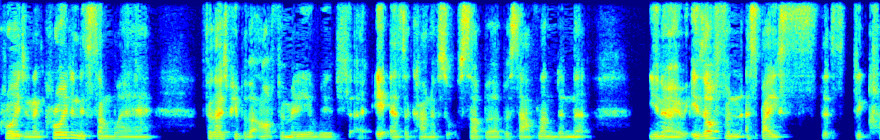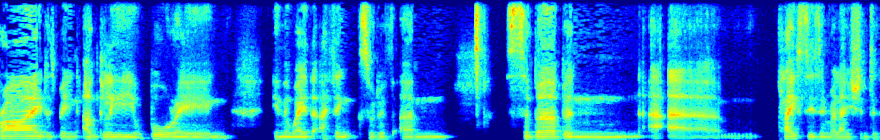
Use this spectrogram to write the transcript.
Croydon. And Croydon is somewhere, for those people that aren't familiar with uh, it as a kind of sort of suburb of South London, that you know is often a space that's decried as being ugly or boring, in the way that I think sort of um, suburban uh, um, places in relation to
